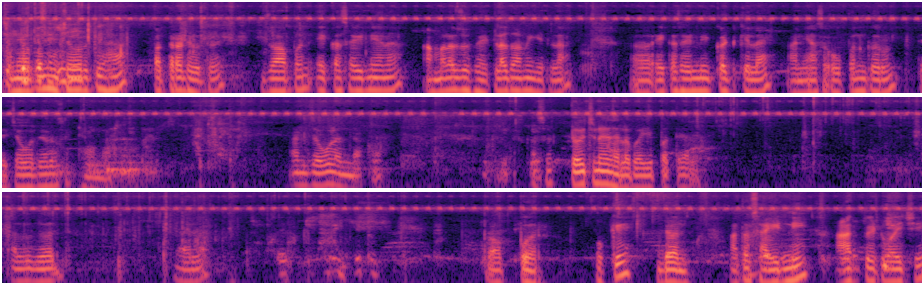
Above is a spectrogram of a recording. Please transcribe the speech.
आणि आपण ह्याच्यावरती हा पत्रा ठेवतोय जो आपण एका साईडने ना आम्हाला जो भेटला तो आम्ही घेतला. एका साईडने कट केला आहे आणि असं ओपन करून त्याच्यावरती आता असं ठेवणार. आणि जवळ दाखवा. असं टच नाही झालं पाहिजे पत्र्याला. अलगद राहिला प्रॉपर ओके डन आता साईडनी आग पेटवायची.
